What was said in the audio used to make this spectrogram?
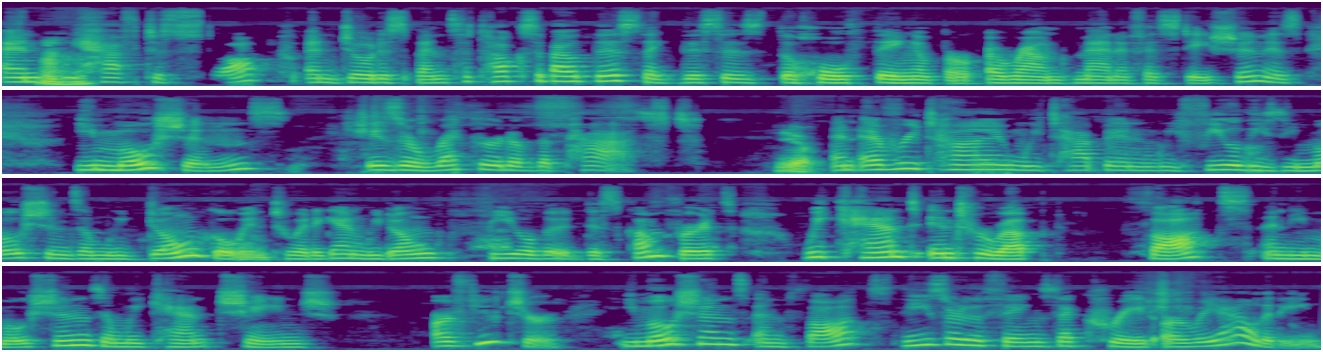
and mm-hmm. we have to stop and joe dispenza talks about this like this is the whole thing of, around manifestation is emotions is a record of the past yeah. And every time we tap in, we feel these emotions and we don't go into it again, we don't feel the discomforts, we can't interrupt thoughts and emotions and we can't change our future. Emotions and thoughts, these are the things that create our reality.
